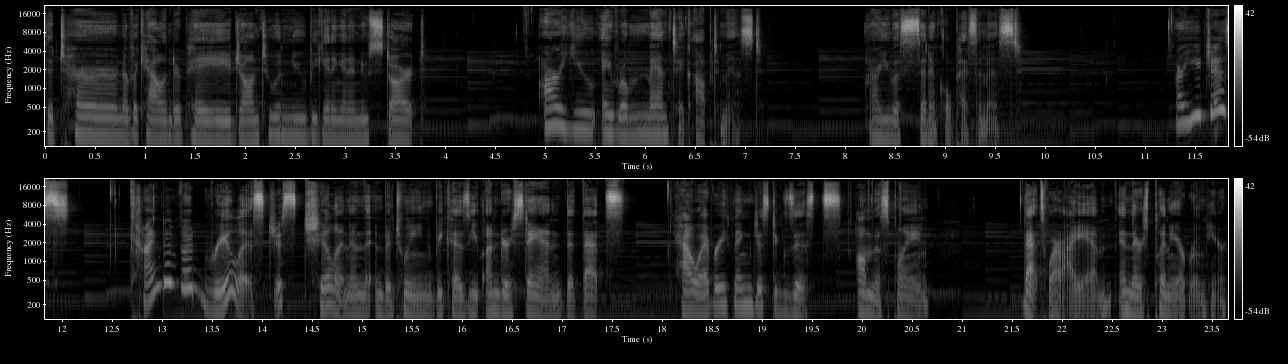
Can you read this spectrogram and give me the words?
the turn of a calendar page onto a new beginning and a new start? Are you a romantic optimist? Are you a cynical pessimist? Are you just kind of a realist, just chilling in the in between because you understand that that's how everything just exists on this plane. That's where I am, and there's plenty of room here.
